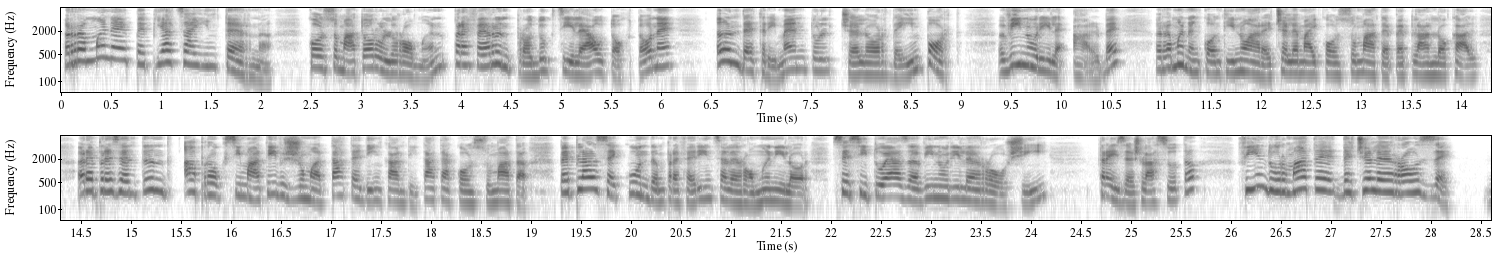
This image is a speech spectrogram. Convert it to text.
rămâne pe piața internă, consumatorul român preferând producțiile autohtone în detrimentul celor de import. Vinurile albe rămân în continuare cele mai consumate pe plan local, reprezentând aproximativ jumătate din cantitatea consumată. Pe plan secund, în preferințele românilor, se situează vinurile roșii, 30%, fiind urmate de cele roze, 20%.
